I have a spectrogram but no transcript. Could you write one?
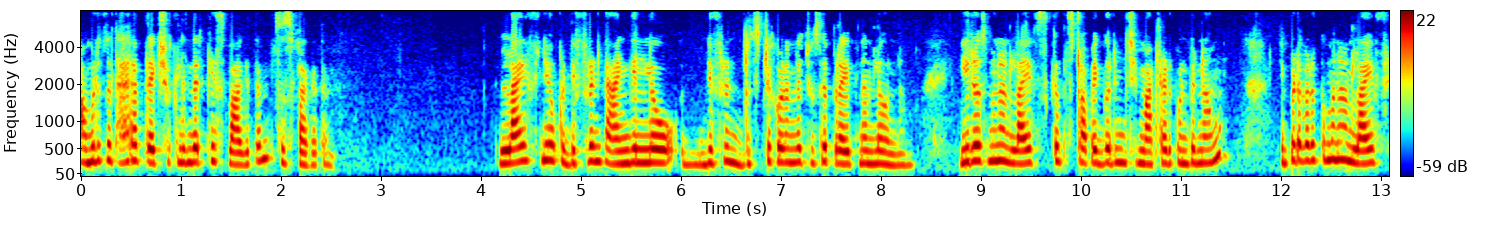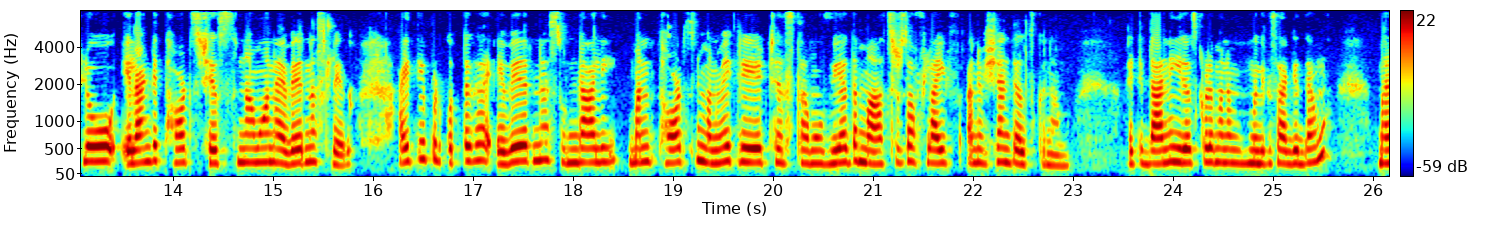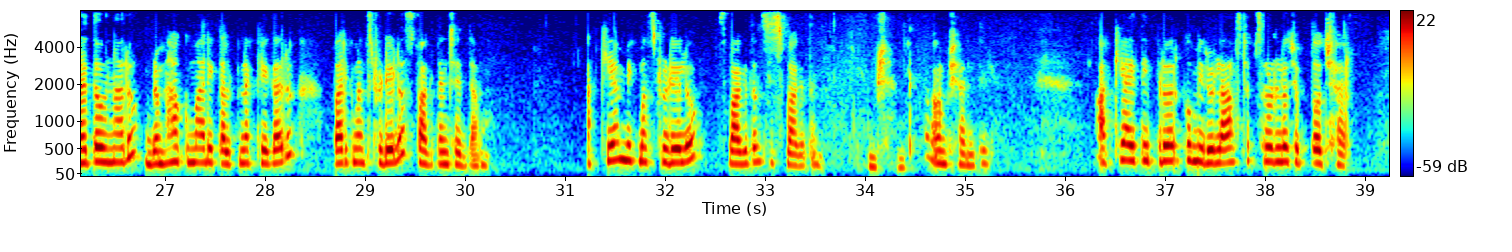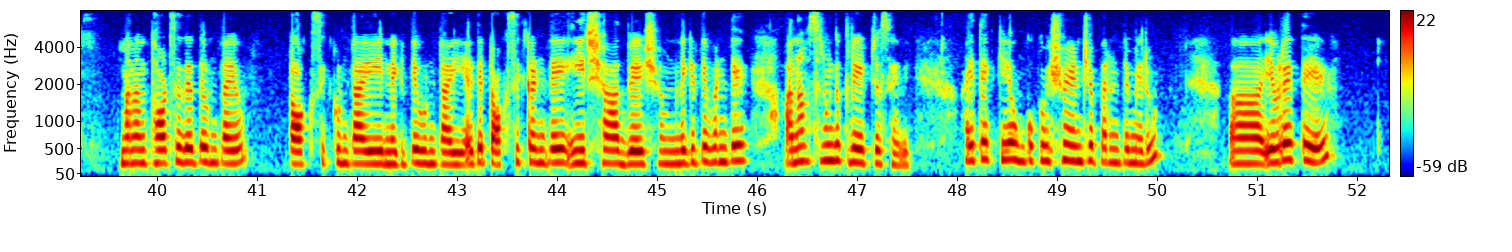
అమృతధార ప్రేక్షకులందరికీ స్వాగతం సుస్వాగతం. లైఫ్ని ఒక డిఫరెంట్ యాంగిల్లో డిఫరెంట్ దృష్టికోణంలో చూసే ప్రయత్నంలో ఉన్నాం. ఈరోజు మనం లైఫ్ స్కిల్స్ టాపిక్ గురించి మాట్లాడుకుంటున్నాము. ఇప్పటి వరకు మనం లైఫ్లో ఎలాంటి థాట్స్ చేస్తున్నామో అనే అవేర్నెస్ లేదు. అయితే ఇప్పుడు కొత్తగా అవేర్నెస్ ఉండాలి మన థాట్స్ని మనమే క్రియేట్ చేస్తాము. We are the masters of life అనే విషయాన్ని తెలుసుకున్నాము. అయితే దాన్ని ఈరోజు కూడా మనం ముందుకు సాగిద్దాము. మనతో ఉన్నారు బ్రహ్మకుమారి కల్పనక్య గారు. వారికి మన స్టూడియోలో స్వాగతం చేద్దాము అక్కయ్య మీకు మా స్టూడియోలో స్వాగతం సుస్వాగతం. ఓం శాంతి. ఓం శాంతి. అక్కయ్య అయితే ఇప్పటివరకు మీరు లాస్ట్ ఎపిసోడ్లో చెప్తూ వచ్చారు. మనం థాట్స్ ఏదైతే ఉంటాయో టాక్సిక్ ఉంటాయి నెగిటివ్ ఉంటాయి అయితే టాక్సిక్ అంటే ఈర్ష ద్వేషం నెగిటివ్ అంటే అనవసరంగా క్రియేట్ చేసేవి. అయితే అక్కయ్య ఇంకొక విషయం ఏం చెప్పారంటే మీరు ఎవరైతే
